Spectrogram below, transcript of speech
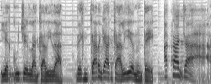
y escuchen la calidad. Descarga caliente. ¡Ataca!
